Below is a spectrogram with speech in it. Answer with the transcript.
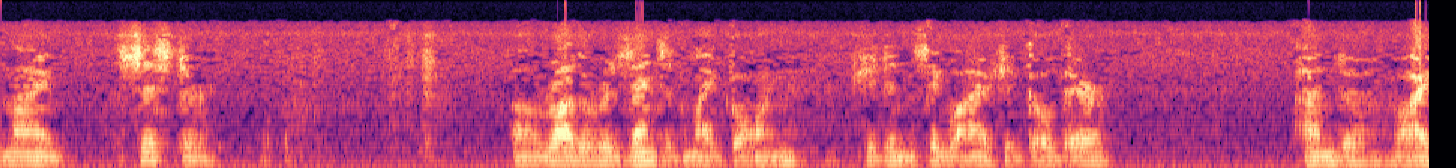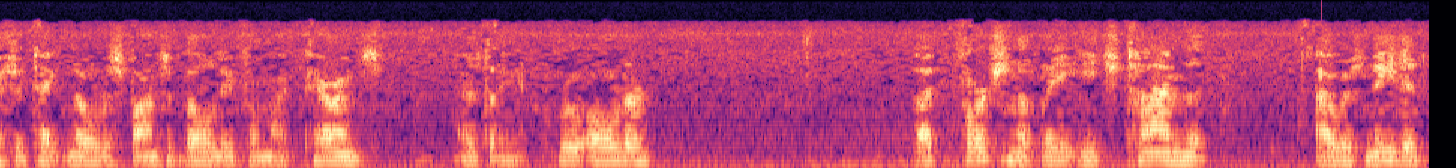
my sister uh, rather resented my going. She didn't see why I should go there and uh, why I should take no responsibility for my parents as they grew older. But fortunately, each time that I was needed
